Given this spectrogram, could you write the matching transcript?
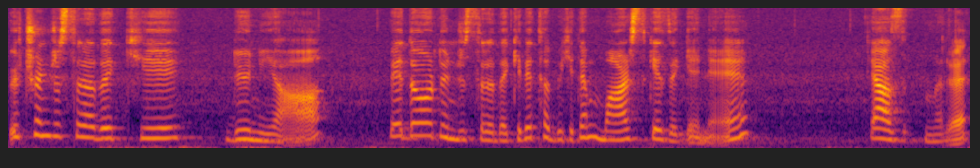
Üçüncü sıradaki Dünya ve dördüncü sıradaki de tabii ki de Mars gezegeni. Yazdık bunları.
